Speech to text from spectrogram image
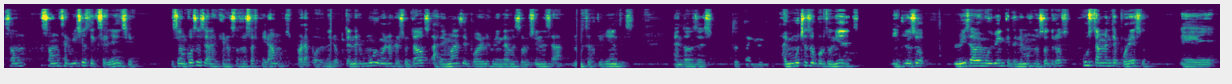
son, son servicios de excelencia son cosas a las que nosotros aspiramos para poder obtener muy buenos resultados, además de poderles brindar las soluciones a nuestros clientes. Entonces, hay muchas oportunidades. Incluso Luis sabe muy bien que tenemos nosotros, justamente por eso, eh,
